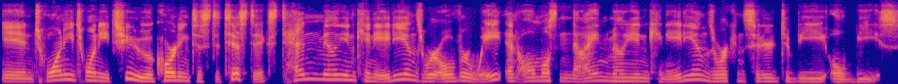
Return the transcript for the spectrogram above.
In 2022, according to statistics, 10 million Canadians were overweight and almost 9 million Canadians were considered to be obese.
